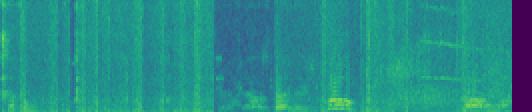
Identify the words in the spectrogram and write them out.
Triple. Here it goes, baby. Woo! Oh, yeah.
